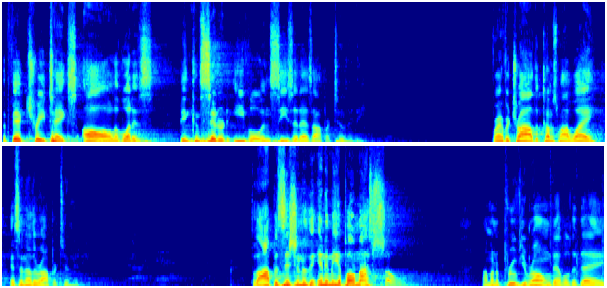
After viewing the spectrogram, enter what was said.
The fig tree takes all of what is being considered evil and sees it as opportunity. For every trial that comes my way, it's another opportunity. For the opposition of the enemy upon my soul, I'm going to prove you wrong, devil, today.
